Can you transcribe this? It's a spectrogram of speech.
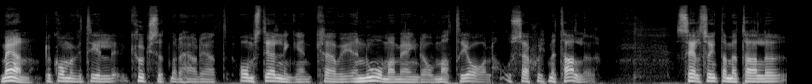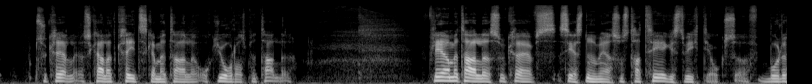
Men då kommer vi till kruxet med det här. Det är att omställningen kräver enorma mängder av material och särskilt metaller. Sällsynta metaller, så kallat kritiska metaller och jordartsmetaller. Flera metaller som krävs ses numera som strategiskt viktiga också. Både,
